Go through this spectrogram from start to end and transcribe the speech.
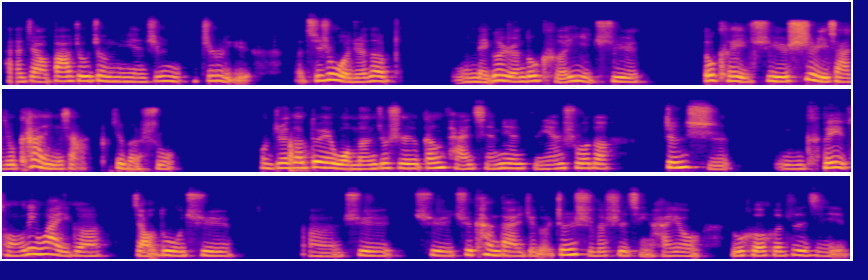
它叫八周正念之之旅。呃，其实我觉得每个人都可以去，都可以去试一下，就看一下这本书。我觉得对我们就是刚才前面紫嫣说的真实，嗯，可以从另外一个角度去，嗯，去去去看待这个真实的事情，还有如何和自己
